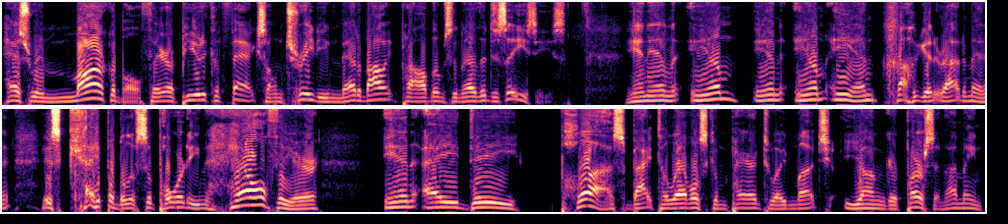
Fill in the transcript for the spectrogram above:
has remarkable therapeutic effects on treating metabolic problems and other diseases. NMN, NMN, I'll get it right in a minute, is capable of supporting healthier NAD plus back to levels compared to a much younger person. I mean,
